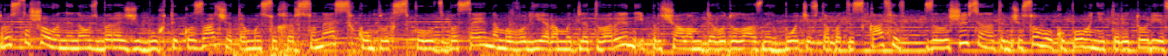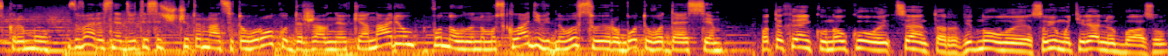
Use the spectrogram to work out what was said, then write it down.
Розташований на узбережжі бухти Козача та мису Херсонес, комплекс споруд з басейнами, вольєрами для тварин і причалом для водолазних ботів та батискафів залишився на тимчасово окупованій території в Криму. З вересня 2014 року Державний океанаріум в оновленому складі відновив свою роботу в Одесі. Потихеньку науковий центр відновлює свою матеріальну базу.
